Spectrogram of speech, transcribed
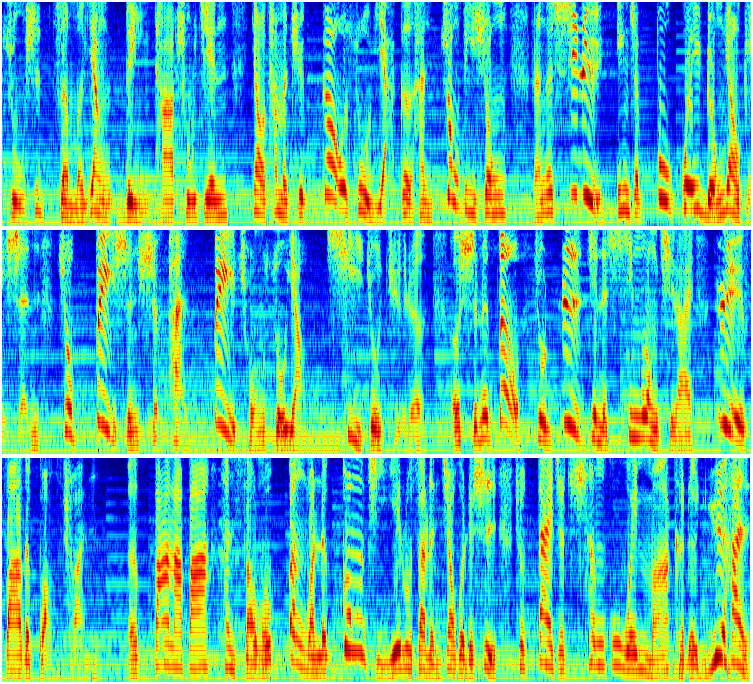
主是怎么样领他出监，要他们去告诉雅各和众弟兄。然而希律因着不归荣耀给神，就被神审判，被虫所咬，气就绝了。而神的道就日渐的兴旺起来，越发的广传。而巴拿巴和扫罗办完了攻击耶路撒冷教会的事，就带着称呼为马可的约翰，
